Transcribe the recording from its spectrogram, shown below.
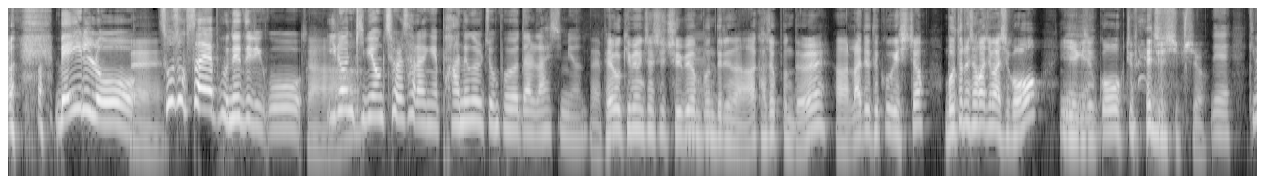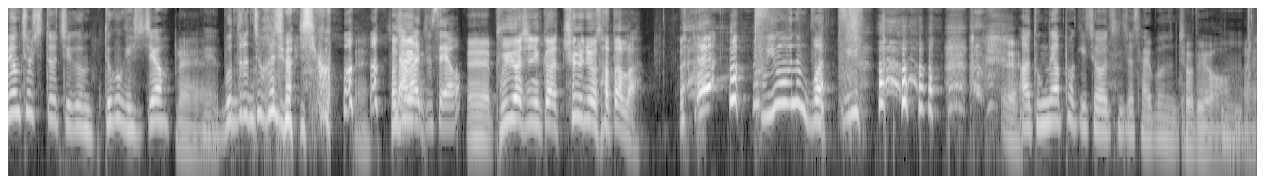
메일로 네. 소속사에 보내드리고 자. 이런 김영철 사랑의 반응을 좀 보여달라 하시면 네, 배우 김영철 씨 주변 네. 분들이나 가족분들 어, 라디오 듣고 계시죠? 못 들은 척하지 마시고 이 네. 얘기 좀 꼭 좀 해주십시오. 네 김영철 씨도 지금 듣고 계시죠? 네. 네, 못 들은 척하지 마시고 네. 나와주세요. 네, 부유하시니까 출연료 4달러. 부유는 뭐야 부유? 네. 아 동네 아파기 저 진짜 잘 보는데. 저도요. 음. 네.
